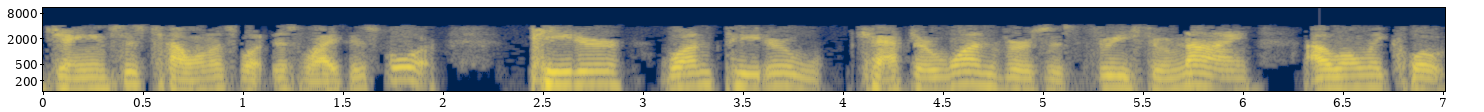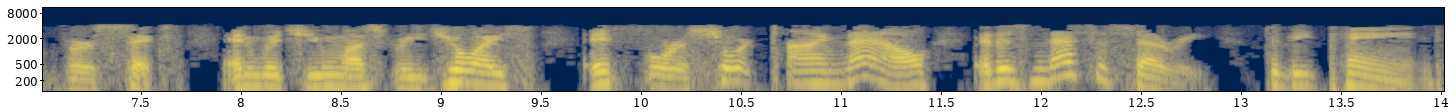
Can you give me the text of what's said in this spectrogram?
James is telling us what this life is for. Peter, 1 Peter chapter 1 verses 3 through 9, I'll only quote verse 6, in which you must rejoice if for a short time now it is necessary to be pained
